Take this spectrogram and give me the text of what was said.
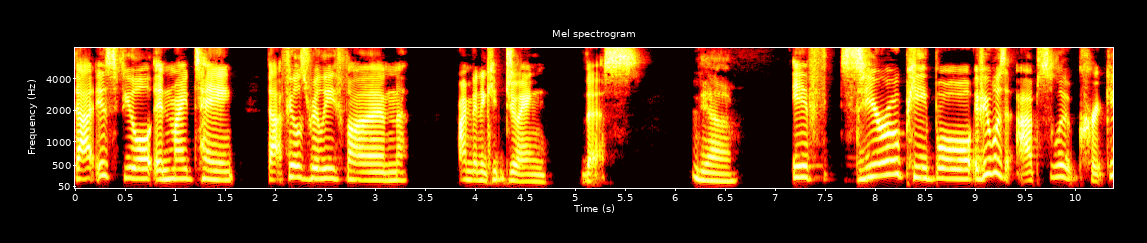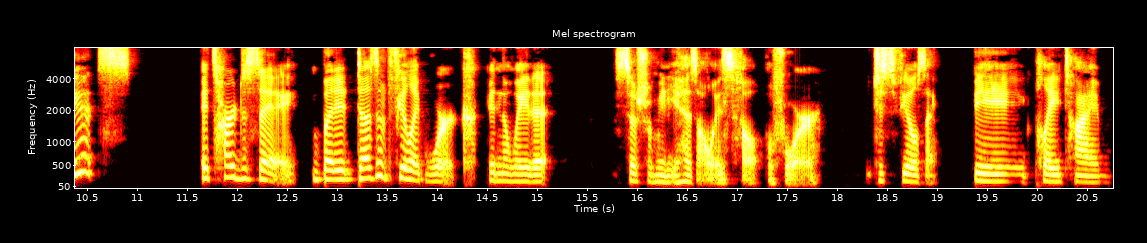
That is fuel in my tank. That feels really fun. I'm going to keep doing this. Yeah if zero people, if it was absolute crickets, it's hard to say, but it doesn't feel like work in the way that social media has always felt before. It just feels like big playtime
